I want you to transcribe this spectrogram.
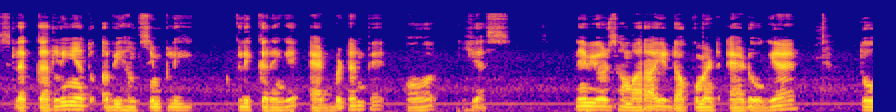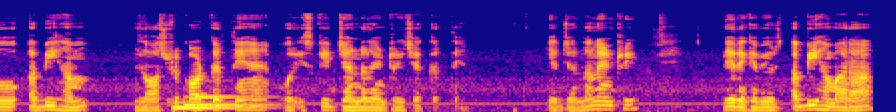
सिलेक्ट कर ली हैं। तो अभी हम सिंपली क्लिक करेंगे ऐड बटन पे और यस नहीं व्यूअर्स हमारा ये डॉक्यूमेंट ऐड हो गया है। तो अभी हम लॉस्ट रिकॉर्ड करते हैं और इसकी जर्नल एंट्री चेक करते हैं। ये जर्नल एंट्री ये देखें व्यूअर्स अभी हमारा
